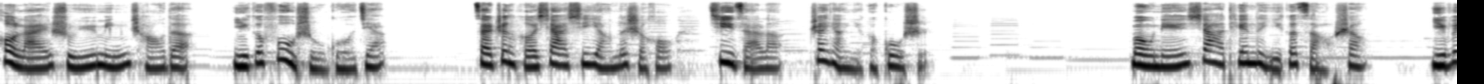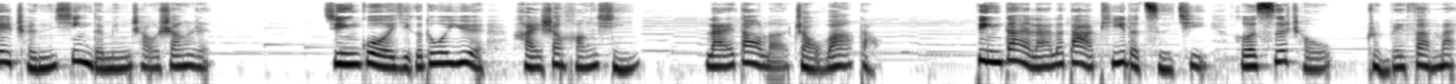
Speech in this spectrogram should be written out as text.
后来属于明朝的一个附属国家，在郑和下西洋的时候，记载了这样一个故事：某年夏天的一个早上，一位陈姓的明朝商人，经过一个多月海上航行，来到了爪哇岛，并带来了大批的瓷器和丝绸，准备贩卖。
